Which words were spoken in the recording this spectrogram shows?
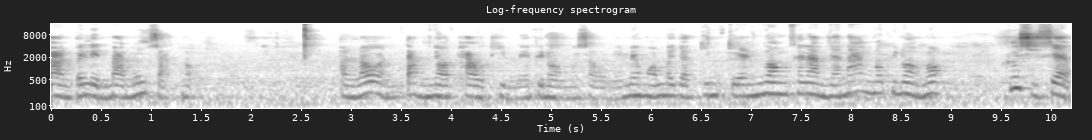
บ้านไปเล่นบ้านมุ่งสักเนาะอันเล่าอันตำยอดเผาถิ่มแม่พี่น้องมาเสาแม่แม่หอมเราอยากกินแกงย่องใส่น้ำยานั่งเนาะพี่น้องเนาะคือสีแสบ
